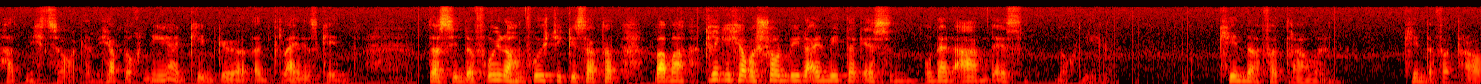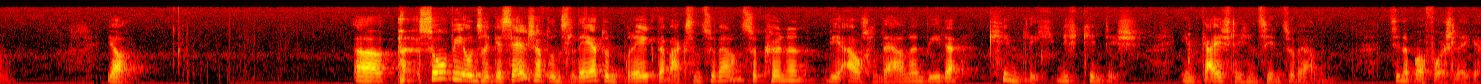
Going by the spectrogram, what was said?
hat nicht Sorgen. Ich habe noch nie ein Kind gehört, ein kleines Kind, das in der Früh nach dem Frühstück gesagt hat, Mama, kriege ich aber schon wieder ein Mittagessen und ein Abendessen? Noch nie. Kinder vertrauen. Kinder vertrauen. Ja, äh, so wie unsere Gesellschaft uns lehrt und prägt, erwachsen zu werden, so können wir auch lernen, wieder kindlich, nicht kindisch, im geistlichen Sinn zu werden. Das sind ein paar Vorschläge.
